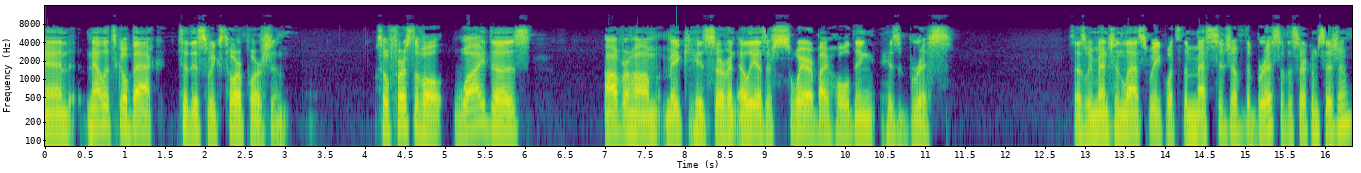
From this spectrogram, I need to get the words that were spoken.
And now let's go back to this week's Torah portion. So first of all, why does Abraham make his servant Eliezer swear by holding his bris? So as we mentioned last week, what's the message of the bris, of the circumcision?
